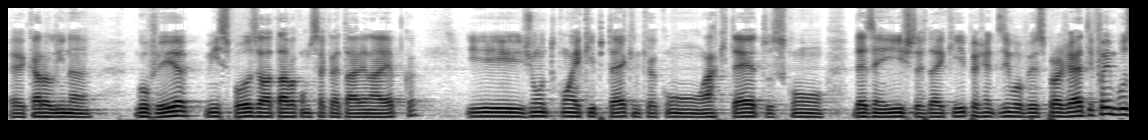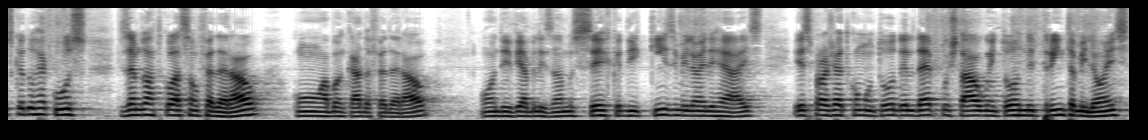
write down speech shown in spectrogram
é, Carolina Gouveia, minha esposa, ela estava como secretária na época, e junto com a equipe técnica, com arquitetos, com desenhistas da equipe, a gente desenvolveu esse projeto e foi em busca do recurso. Fizemos uma articulação federal com a bancada federal, onde viabilizamos cerca de 15 milhões de reais. Esse projeto como um todo, ele deve custar algo em torno de 30 milhões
